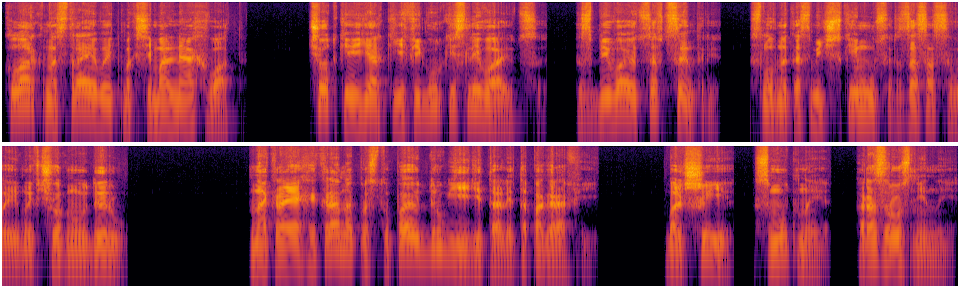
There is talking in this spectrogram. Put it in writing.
Кларк настраивает максимальный охват. Четкие яркие фигурки сливаются, сбиваются в центре, словно космический мусор, засасываемый в черную дыру. На краях экрана проступают другие детали топографии. Большие, смутные, разрозненные.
